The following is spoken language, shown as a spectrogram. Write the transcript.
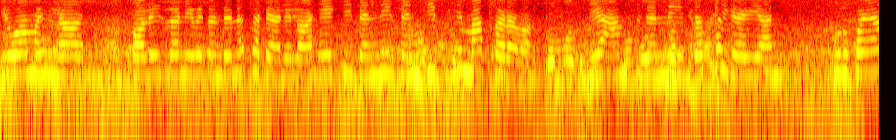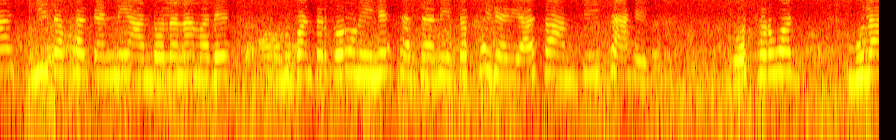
युवा महिला कॉलेजला निवेदन देण्यासाठी आलेलो आहे की त्यांनी त्यांची फी माफ करावा. हे आमची त्यांनी दखल घ्यावी आणि कृपया ही दखल त्यांनी आंदोलनामध्ये रूपांतर करून हे शासनाने दखल घ्यावी असं आमची इच्छा आहे. व सर्व मुला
